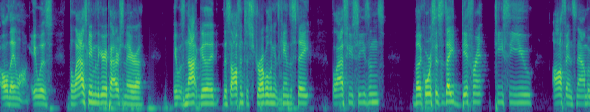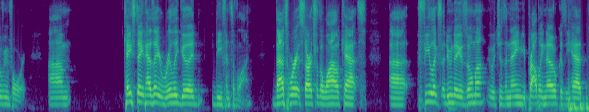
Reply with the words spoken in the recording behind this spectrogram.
all day long. It was the last game of the Gary Patterson era. It was not good. This offense has struggled against Kansas State the last few seasons. But of course, this is a different TCU offense now moving forward. Um, K State has a really good defensive line. That's where it starts for the Wildcats. Uh, Felix Anudike-Uzomah, which is a name you probably know because he had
